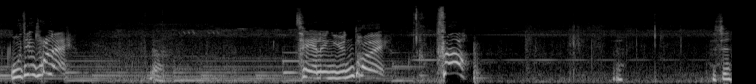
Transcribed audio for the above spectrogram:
胡晶出嚟，邪靈遠退，收。你先，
